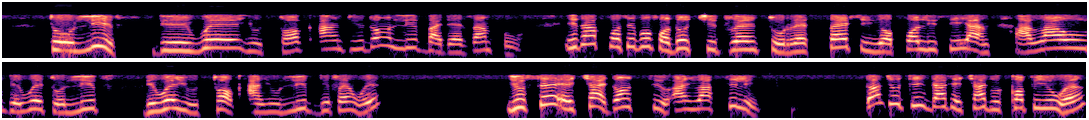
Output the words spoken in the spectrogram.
to live the way you talk and you don't live by the example, is that possible for those children to respect your policy and allow the way to live the way you talk and you live different way? You say a child don't steal and you are stealing. Don't you think that a child will copy you well?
